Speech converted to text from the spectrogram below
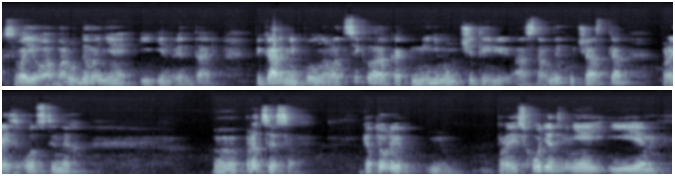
свое оборудование и инвентарь. В пекарне полного цикла как минимум 4 основных участка производственных э, процессов, которые происходят в ней и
